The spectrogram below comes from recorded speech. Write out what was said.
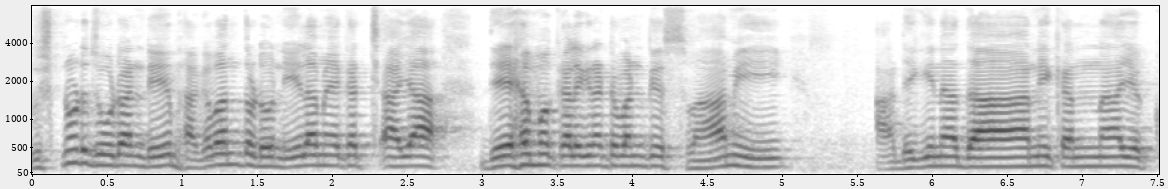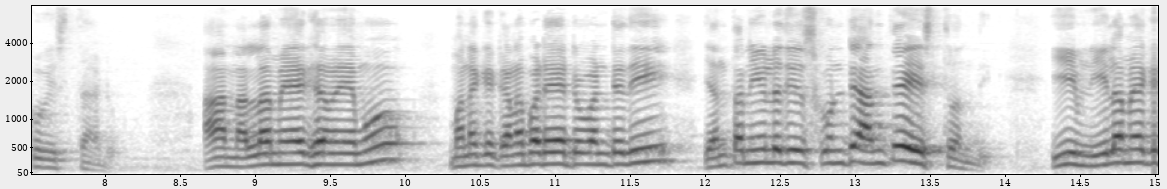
కృష్ణుడు చూడండి భగవంతుడు నీలమేఘఛాయ దేహము కలిగినటువంటి స్వామి అడిగిన దానికన్నా ఎక్కువ ఇస్తాడు. ఆ నల్ల మేఘమేమో మనకి కనబడేటువంటిది ఎంత నీళ్ళు తీసుకుంటే అంతే ఇస్తుంది. ఈ నీలమేఘ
